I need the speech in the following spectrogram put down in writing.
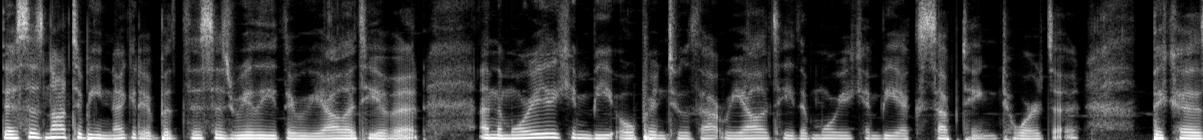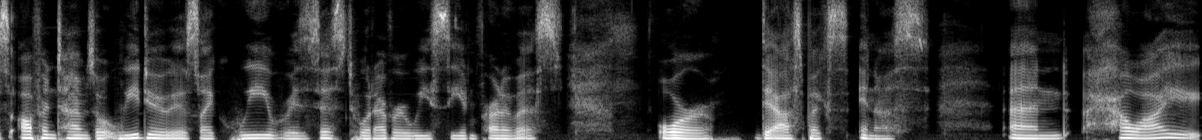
this is not to be negative, but this is really the reality of it. And the more you can be open to that reality, the more you can be accepting towards it. Because oftentimes, what we do is like we resist whatever we see in front of us or the aspects in us. And how I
